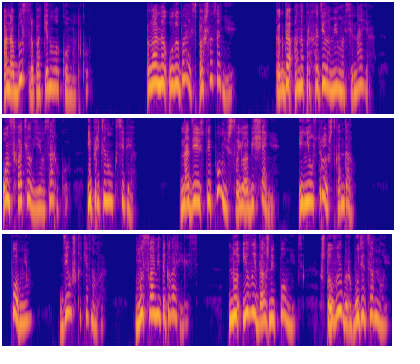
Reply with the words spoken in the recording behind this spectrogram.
Она быстро покинула комнатку. Лана, улыбаясь, пошла за ней. Когда она проходила мимо Синая, он схватил ее за руку и притянул к себе. «Надеюсь, ты помнишь свое обещание и не устроишь скандал. «Помню». Девушка кивнула. «Мы с вами договорились. Но и вы должны помнить, что выбор будет за мной.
